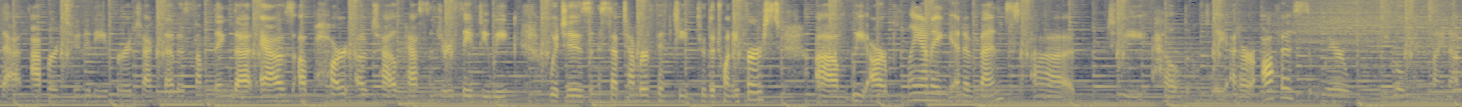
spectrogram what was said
that opportunity for a check. That is something that, as a part of Child Passenger Safety Week, which is September 15th through the 21st, um, we are planning an event uh, to be held hopefully at our office where people can sign up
